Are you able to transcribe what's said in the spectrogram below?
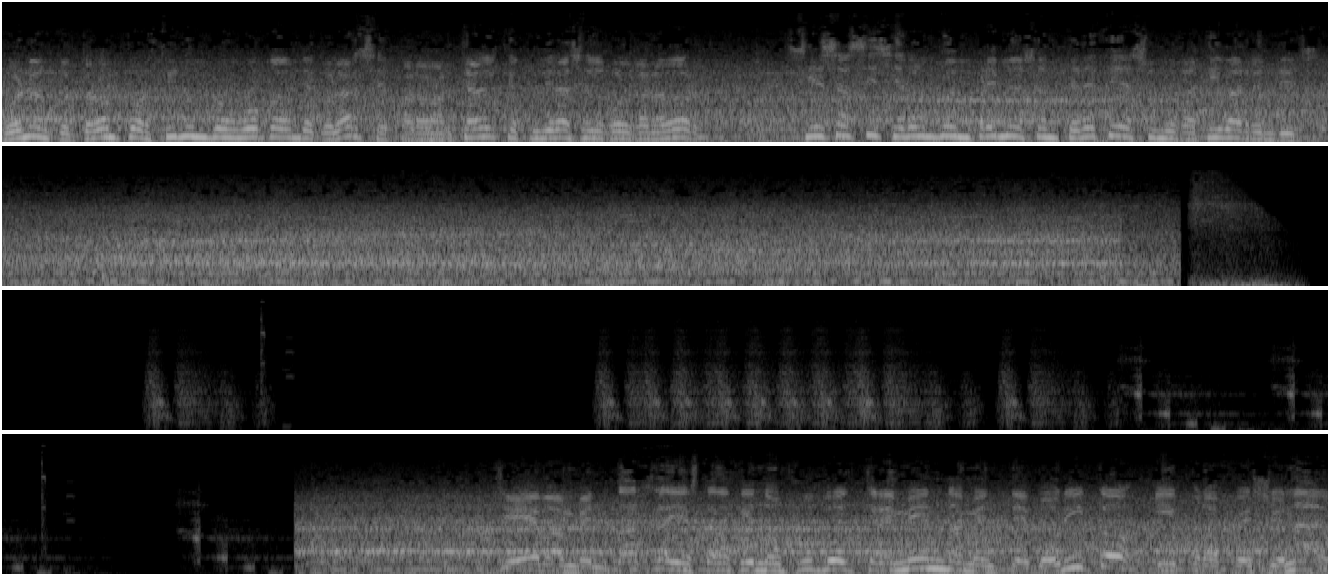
Bueno, encontraron por fin un buen hueco donde colarse para marcar el que pudiera ser el gol ganador. Si es así, será un buen premio a su entereza y a su negativa a rendirse. Llevan ventaja y están haciendo un fútbol tremendamente bonito y profesional,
